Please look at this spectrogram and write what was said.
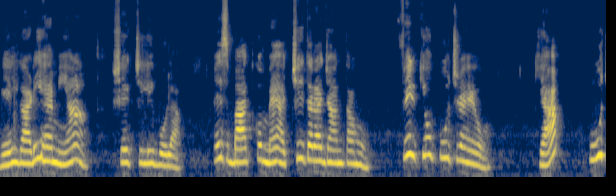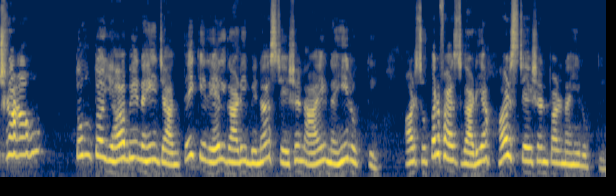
रेलगाड़ी है, मियाँ, शेख चिली बोला। इस बात को मैं अच्छी तरह जानता हूँ। फिर क्यों पूछ रहे हो? क्या? पूछ रहा हूँ? तुम तो यह भी नहीं जानते कि रेलगाड़ी बिना स्टेशन आए नहीं रुकती और सुपरफास्ट गाड़ियाँ हर स्टेशन पर नहीं रुकती।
